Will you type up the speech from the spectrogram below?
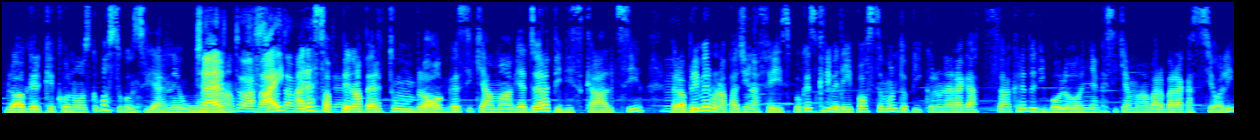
blogger che conosco. Posso consigliarne una? Certo, assolutamente. Adesso ho appena aperto un blog, si chiama Viaggiare a piedi scalzi, Mm. però prima era una pagina Facebook e scrive dei post molto piccoli, una ragazza, credo di Bologna, che si chiama Barbara Cassioli.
